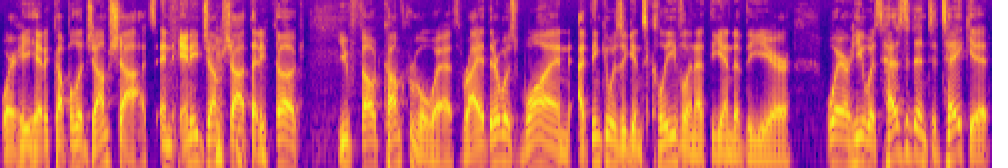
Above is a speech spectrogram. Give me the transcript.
where he hit a couple of jump shots and any jump shot that he took you felt comfortable with right? There was one i think it was against cleveland at the end of the year where he was hesitant to take it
